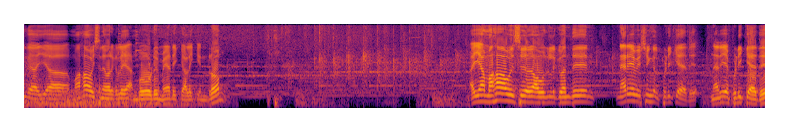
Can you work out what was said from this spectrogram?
வாங்க ஐயா மகாவிஷ்ணு அவர்களை அன்போடு மேடைக்கு அழைக்கின்றோம். ஐயா மகாவிஷ்ணு அவர்களுக்கு வந்து நிறைய விஷயங்கள் பிடிக்காது நிறைய பிடிக்காது.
